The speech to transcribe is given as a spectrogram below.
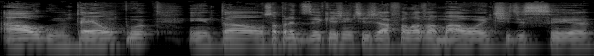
há algum tempo. Então, só para dizer que a gente já falava mal antes de ser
